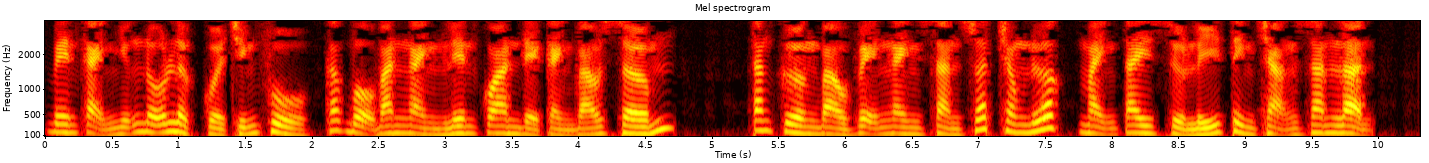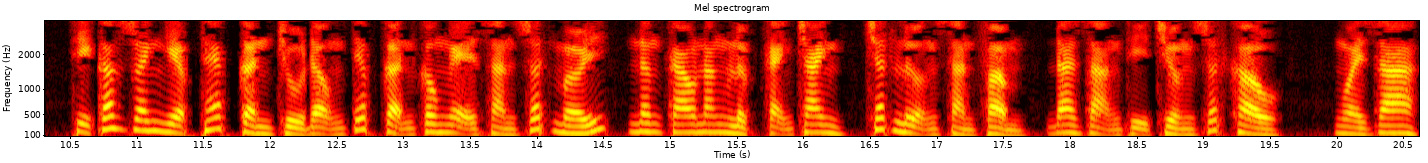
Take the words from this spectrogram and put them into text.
bên cạnh những nỗ lực của chính phủ, các bộ ban ngành liên quan để cảnh báo sớm, tăng cường bảo vệ ngành sản xuất trong nước, mạnh tay xử lý tình trạng gian lận, thì các doanh nghiệp thép cần chủ động tiếp cận công nghệ sản xuất mới, nâng cao năng lực cạnh tranh, chất lượng sản phẩm, đa dạng thị trường xuất khẩu. Ngoài ra,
